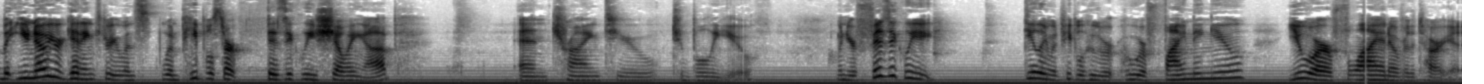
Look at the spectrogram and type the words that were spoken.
But you know you're getting through when when people start physically showing up and trying to to bully you. When you're physically dealing with people who are, who are finding you, you are flying over the target.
